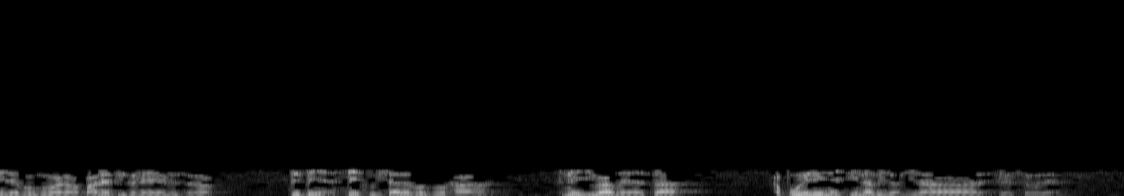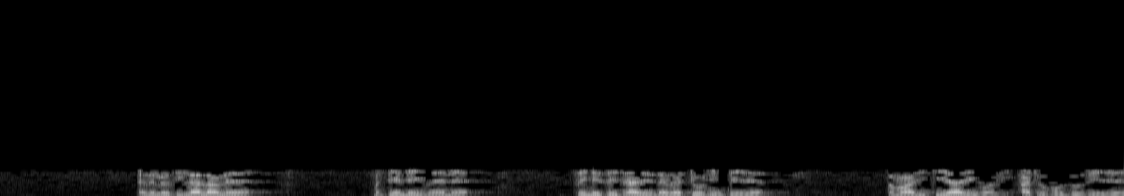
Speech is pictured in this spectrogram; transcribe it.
နေတဲ့ပုဂ္ဂိုလ်ကတော့ဘာနဲ့တူတယ်လဲလို့ဆိုတော့တစ်ပင်အစ်စ်ကိုရှားတဲ့ပုဂ္ဂိုလ်ဟာအနှစ်ယူရမယ်အစားအပွေးလေးနဲ့ကျင့်နေပြီးတော့နေတာတဲ့ဒါဆိုတယ်အဲ့ဒါလိုဒီလားလောက်နဲ့မတင်းတိမ်မဲနဲ့စိတ်နဲ့စိတ်ထားတွေလည်းပဲတိုးမြင့်ပေးတဲ့သမာဓိတရားတွေပေါ့လေအထုဖို့လိုသေးတယ်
